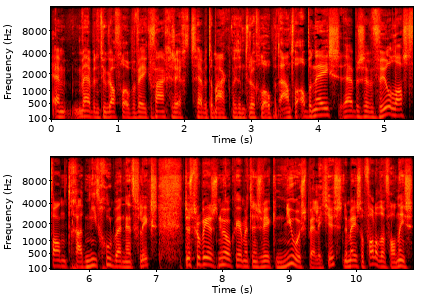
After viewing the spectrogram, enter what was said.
En we hebben natuurlijk de afgelopen weken vaak gezegd... ze hebben te maken met een teruglopend aantal abonnees. Daar hebben ze veel last van. Het gaat niet goed bij Netflix. Dus proberen ze nu ook weer met een zwik nieuwe spelletjes. De meest opvallende daarvan is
